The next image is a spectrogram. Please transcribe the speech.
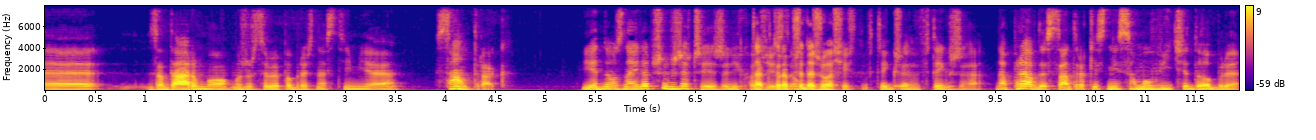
e, za darmo możesz sobie pobrać na Steamie soundtrack. Jedną z najlepszych rzeczy, jeżeli chodzi o. Tak, która przydarzyła się w tej grze. W tej grze. Naprawdę, soundtrack jest niesamowicie dobry.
